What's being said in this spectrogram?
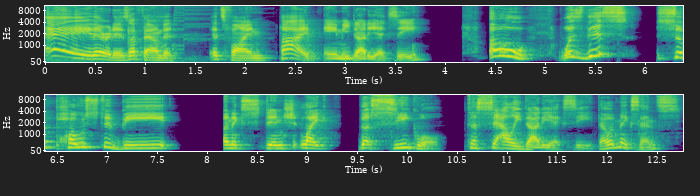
Hey, there it is. I found it. It's fine. Hi, Amy.exe. Oh, was this supposed to be an extension, like the sequel to Sally.exe? That would make sense.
